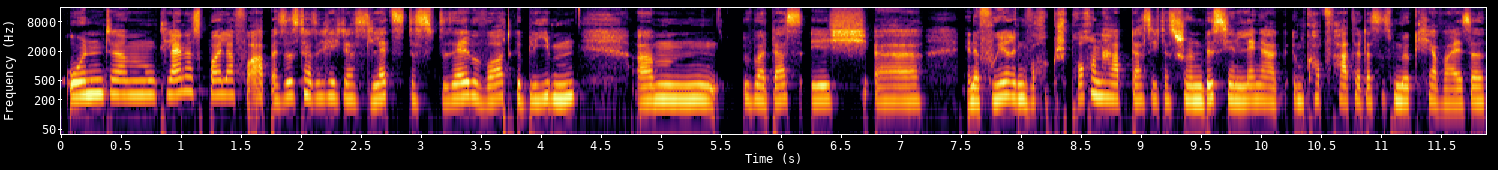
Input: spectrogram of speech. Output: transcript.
Und ähm, kleiner Spoiler vorab, es ist tatsächlich das letzte, dasselbe Wort geblieben, ähm, über das ich äh, in der vorherigen Woche gesprochen habe, dass ich das schon ein bisschen länger im Kopf hatte, dass es möglicherweise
